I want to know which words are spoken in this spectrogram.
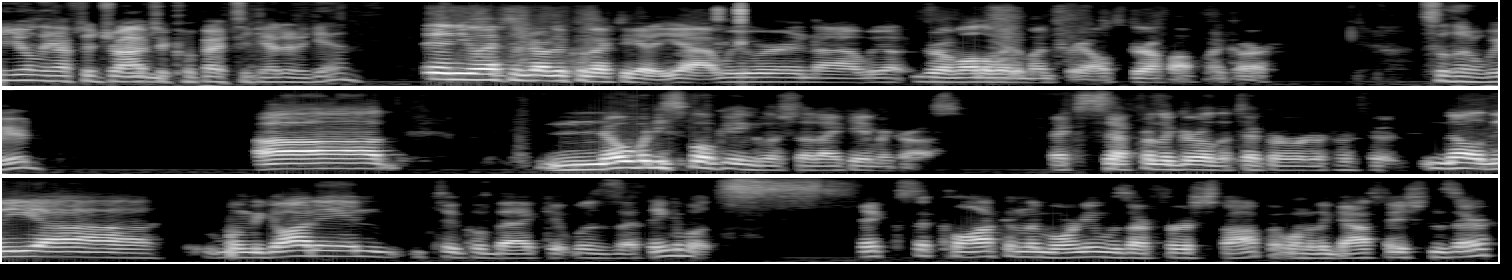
You only have to drive Mm. to Quebec to get it again. And you have to drive to Quebec to get it. Yeah, we were in. Uh, we drove all the way to Montreal to drop off my car. It's a little weird. Uh, nobody spoke English that I came across, except for the girl that took our order for food. No, the uh, when we got in to Quebec, it was I think about six o'clock in the morning was our first stop at one of the gas stations there,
